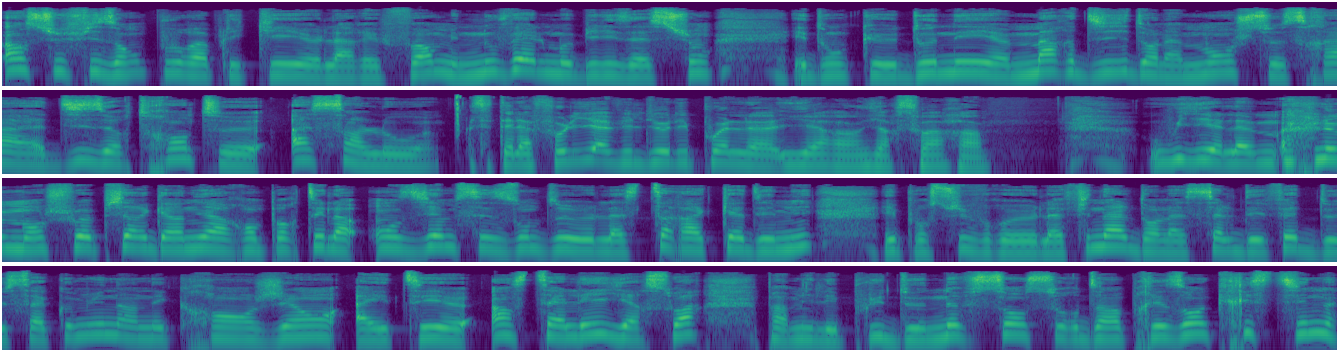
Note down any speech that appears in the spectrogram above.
insuffisants pour appliquer la réforme. Une nouvelle mobilisation est donc donnée mardi dans la Manche. Ce sera à 10h30 à Saint-Lô. C'était la folie à Villedieu-les-Poils hier soir. Oui, le manchois Pierre Garnier a remporté la onzième saison de la Star Academy et pour suivre la finale dans la salle des fêtes de sa commune, un écran géant a été euh, installé hier soir parmi les plus de 900 sourdins présents. Christine,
